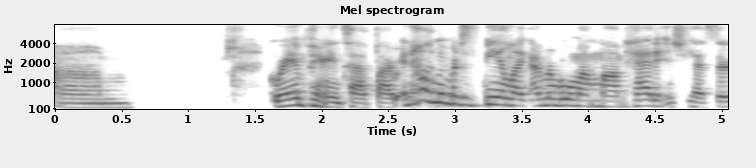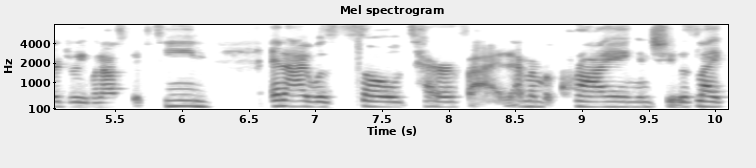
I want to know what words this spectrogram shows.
um, grandparents have fibroids. And I remember just being like, I remember when my mom had it and she had surgery when I was 15, and I was so terrified. I remember crying, and she was like,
